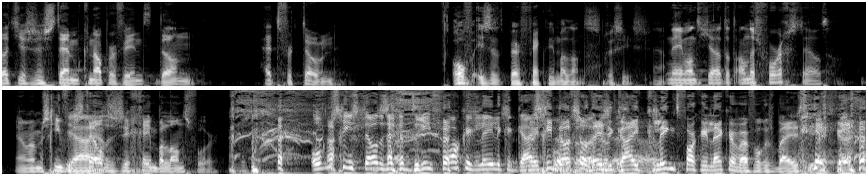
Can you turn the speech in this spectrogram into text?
dat je zijn stem knapper vindt dan het vertoon? Of is het perfect in balans? Precies. Nee, want je had het anders voorgesteld. Ja, maar misschien Ja, stelden ja. ze zich geen balans voor. Of misschien stelden zich er drie fucking lelijke guys misschien voor. dacht ze al, deze is guy klinkt fucking lekker, maar volgens mij is hij lekker.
